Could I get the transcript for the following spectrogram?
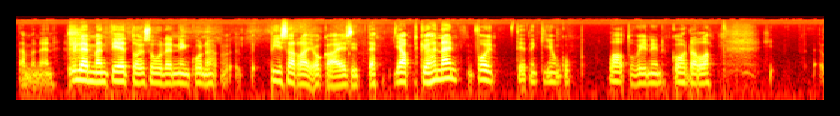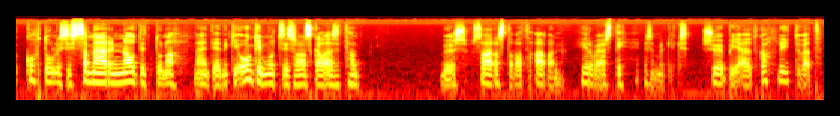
tämmöinen ylemmän tietoisuuden niin kuin pisara, joka ei sitten, ja kyllähän näin voi tietenkin jonkun laatuviinin kohdalla kohtuullisissa määrin nautittuna, näin tietenkin onkin, mutta siis ranskalaisethan myös sairastavat aivan hirveästi esimerkiksi syöpiä, jotka liittyvät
